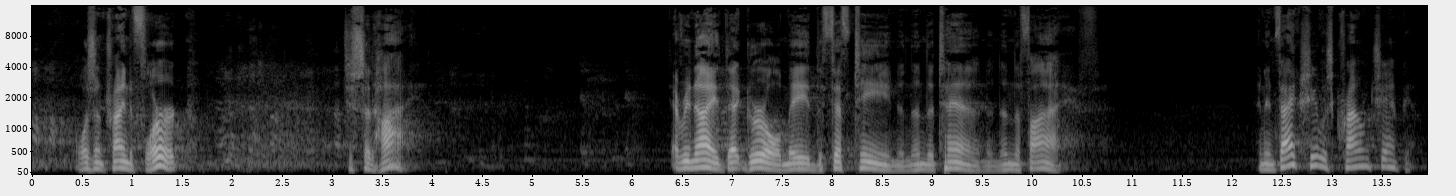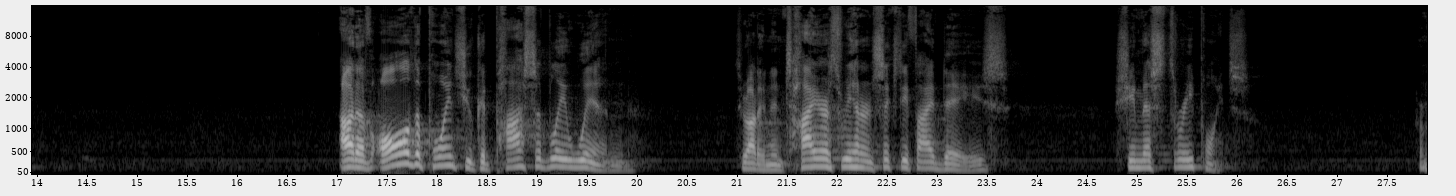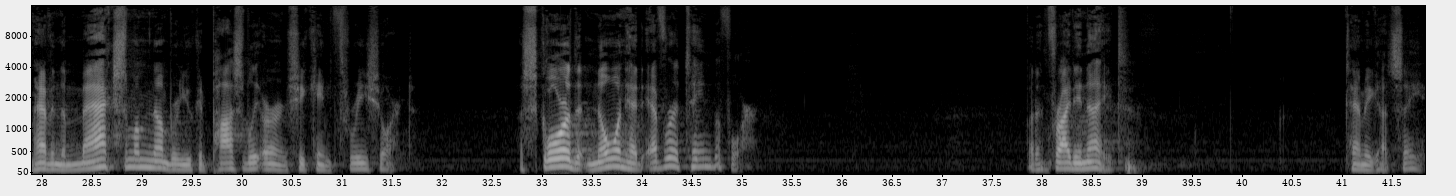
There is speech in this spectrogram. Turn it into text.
I wasn't trying to flirt. Just said hi. Every night, that girl made the 15, and then the 10, and then the 5. And in fact, she was crowned champion. Out of all the points you could possibly win throughout an entire 365 days, she missed three points. From having the maximum number you could possibly earn, she came three short. A score that no one had ever attained before. But on Friday night, Tammy got saved.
